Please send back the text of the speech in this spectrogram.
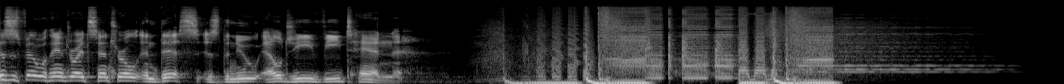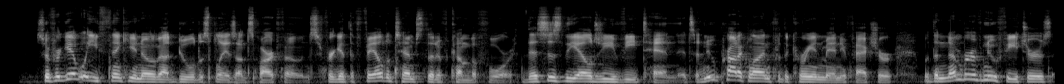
This is Phil with Android Central, and this is the new LG V10. So forget what you think you know about dual displays on smartphones. Forget the failed attempts that have come before. This is the LG V10. It's a new product line for the Korean manufacturer with a number of new features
